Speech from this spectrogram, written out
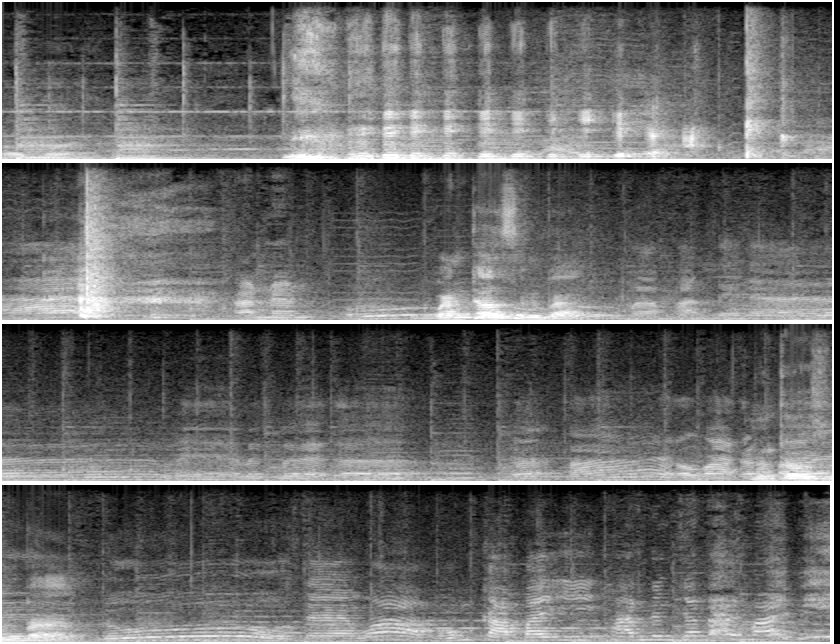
Oh boy. พันนั้น 1,000 baht. มาพันเลยนะ แหมแรกๆก็ก็ป้าเขาว่ากัน มันเท่าสิบบาท ดู ไปอีกพันหนึ่งจะได้ไหมพี่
